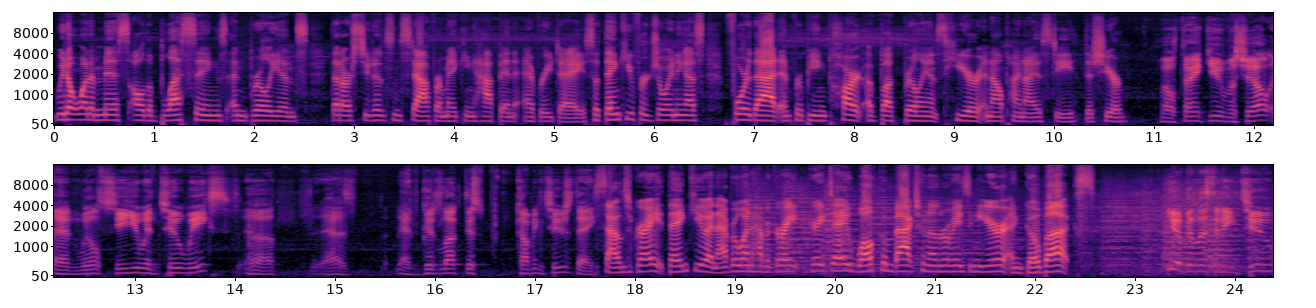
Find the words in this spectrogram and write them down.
we don't want to miss all the blessings and brilliance that our students and staff are making happen every day. So thank you for joining us for that and for being part of Buck Brilliance here in Alpine ISD this year. Well, thank you, Michelle, and we'll see you in two weeks. Uh, as, and good luck this coming Tuesday. Sounds great. Thank you. And everyone have a great, great day. Welcome back to another amazing year and go Bucks. You have been listening to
